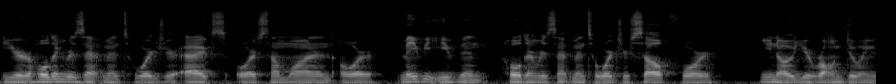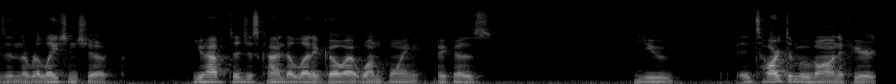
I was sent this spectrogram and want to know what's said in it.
you're holding resentment towards your ex or someone or maybe even holding resentment towards yourself for you know your wrongdoings in the relationship you have to just kind of let it go at one point because you it's hard to move on if you're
